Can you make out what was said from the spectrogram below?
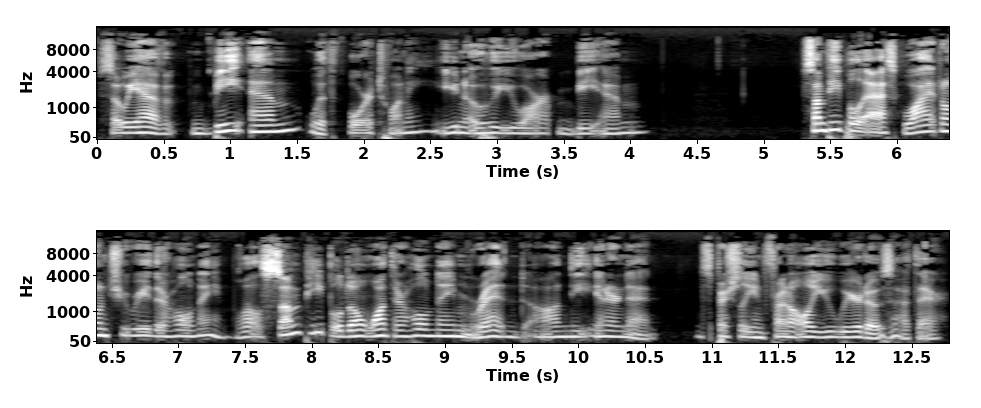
So we have BM with 420. You know who you are, BM. Some people ask, why don't you read their whole name? Well, some people don't want their whole name read on the internet, especially in front of all you weirdos out there.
